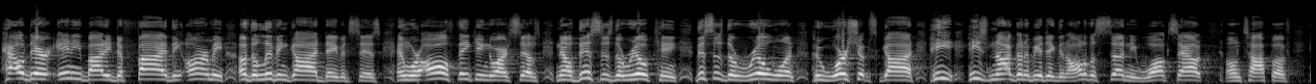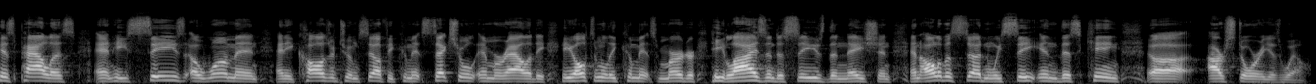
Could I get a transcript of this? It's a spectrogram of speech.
How dare anybody defy the army of the living God, David says. And we're all thinking to ourselves, now this is the real king. This is the real one who worships God. He, he's not going to be addicted. And all of a sudden, he walks out on top of his palace and he sees a woman and he calls her to himself. He commits sexual immorality. He ultimately commits commits murder. He lies and deceives the nation. And all of a sudden, we see in this king uh, our story as well.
